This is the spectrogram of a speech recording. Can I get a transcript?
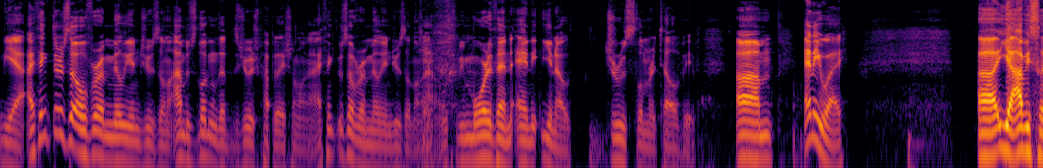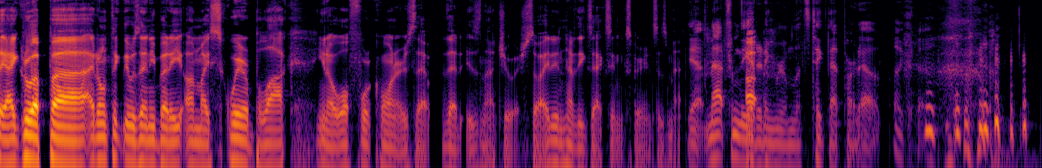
Yeah, I think there's over a million Jews on. I was looking at the Jewish population on Long Island. I think there's over a million Jews on Long Island, which would be more than any, you know, Jerusalem or Tel Aviv. Um, anyway, uh, yeah, obviously, I grew up. Uh, I don't think there was anybody on my square block, you know, all four corners that that is not Jewish. So I didn't have the exact same experience as Matt. yeah Matt from the Uh, editing room let's take that part out like uh,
